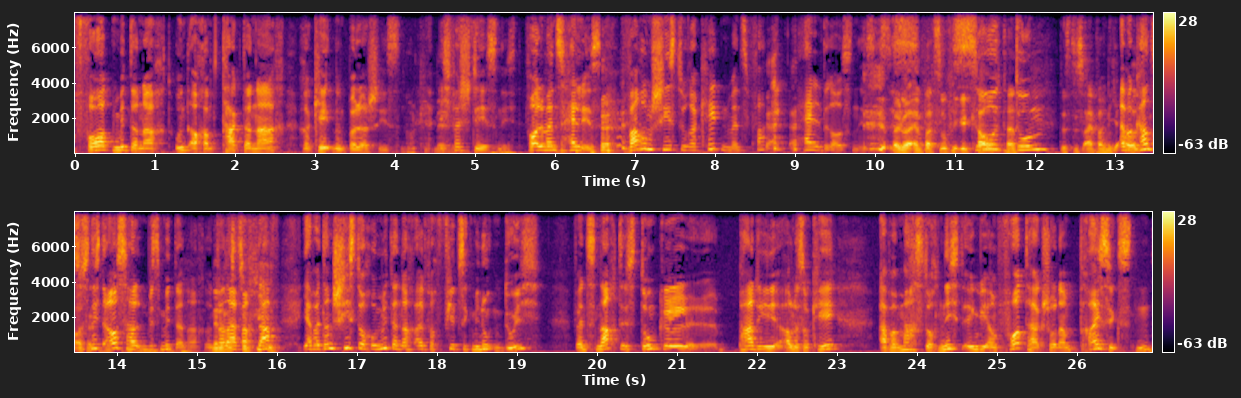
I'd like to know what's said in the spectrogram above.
vor Mitternacht und auch am Tag danach Raketen und Böller schießen. Okay, nee. ich verstehe es nicht. Vor allem, wenn es hell ist. Warum schießt du Raketen, wenn es fucking hell draußen ist? Es Weil ist du einfach so viel gekauft so hast, dumm. dass du es einfach nicht Aber aus- kannst du es nicht aushalten bis Mitternacht? Und Ja, du dann einfach darf. Ja, aber dann schießt doch um Mitternacht einfach 40 Minuten durch. Wenn es Nacht ist, dunkel, äh, Party, alles okay. Aber mach's doch nicht irgendwie am Vortag schon am 30.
